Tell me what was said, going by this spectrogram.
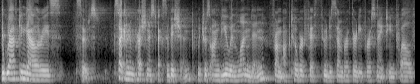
the Grafton Gallery's so second Impressionist exhibition, which was on view in London from October 5th through December 31st, 1912,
